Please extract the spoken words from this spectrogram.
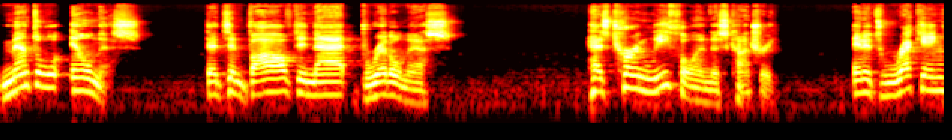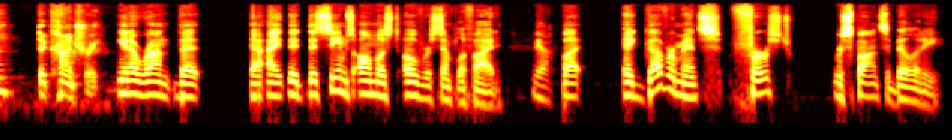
mental illness that's involved in that brittleness has turned lethal in this country and it's wrecking the country. You know, Ron, that I it, this seems almost oversimplified. Yeah. But a government's first responsibility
